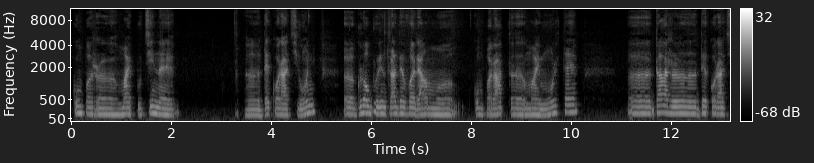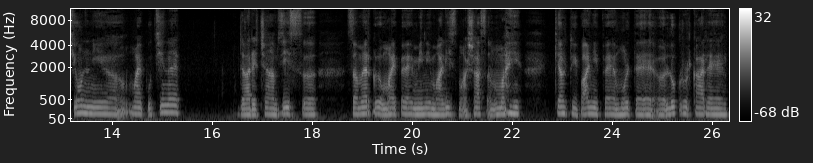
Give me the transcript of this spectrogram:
cumpăr mai puține uh, decorațiuni. Uh, globuri, într-adevăr, am uh, cumpărat mai multe Uh, dar uh, decorațiuni uh, mai puține, deoarece am zis să merg mai pe minimalism, așa, să nu mai cheltui banii pe multe lucruri care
